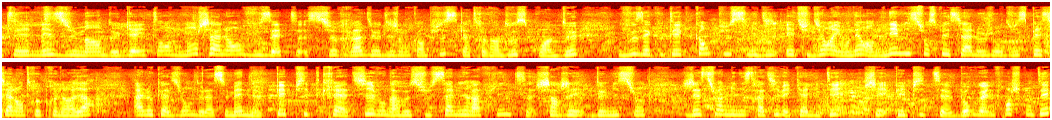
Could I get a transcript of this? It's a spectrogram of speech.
D'écouter Les Humains de Gaëtan Nonchalant. Vous êtes sur Radio Dijon Campus 92.2. Vous écoutez Campus Midi étudiant et on est en émission spéciale aujourd'hui, spéciale entrepreneuriat à l'occasion de la semaine Pépite créative. On a reçu Samira Flint, chargée de mission gestion administrative et qualité chez Pépite Bourgogne-Franche-Comté.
